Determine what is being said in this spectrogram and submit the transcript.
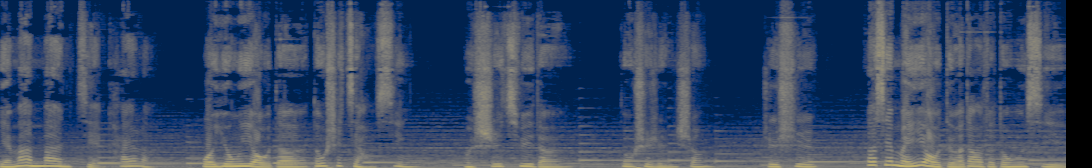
也慢慢解开了。我拥有的都是侥幸，我失去的都是人生。只是那些没有得到的东西，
